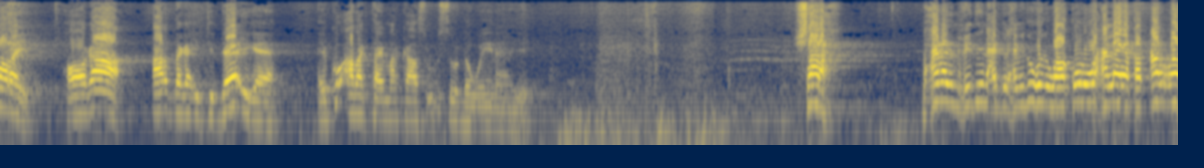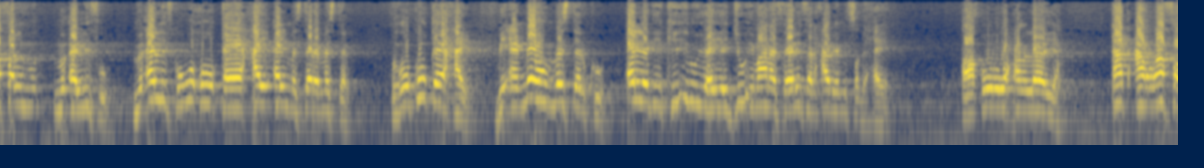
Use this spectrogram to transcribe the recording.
maray xoogaa ardaga ibtidaa'igaa ay ku adag tahay markaasuu u soo dhoweynayay maxamed muxidiin cabdilxamiid wuxuu yihi waaqulu waxaan leeyahay qad carafa almu'alifu mu'alifku wuxuu qeexay almasdera masder wuxuu ku qeexay biannahu masderku alladii kii inuu yahay yejiu imaana haalian xaaliya mid saddexeeya aquulu waxaan leeyahay qad carafa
